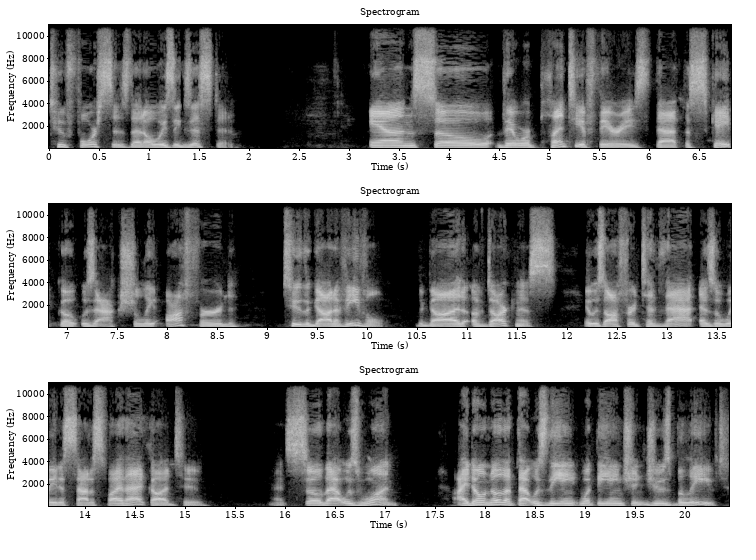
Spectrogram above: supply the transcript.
two forces that always existed and so there were plenty of theories that the scapegoat was actually offered to the God of evil, the God of darkness. It was offered to that as a way to satisfy that God too. So that was one. I don't know that that was the what the ancient Jews believed.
